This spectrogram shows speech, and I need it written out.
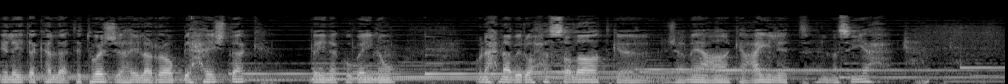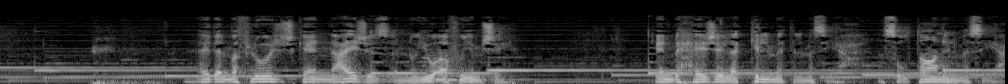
يا ليتك هلأ تتوجه إلى الرب بحاجتك بينك وبينه. ونحن بروح الصلاة كجماعة كعيلة المسيح. هيدا المفلوج كان عاجز إنه يوقف ويمشي. كان بحاجة لكلمة المسيح لسلطان المسيح.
